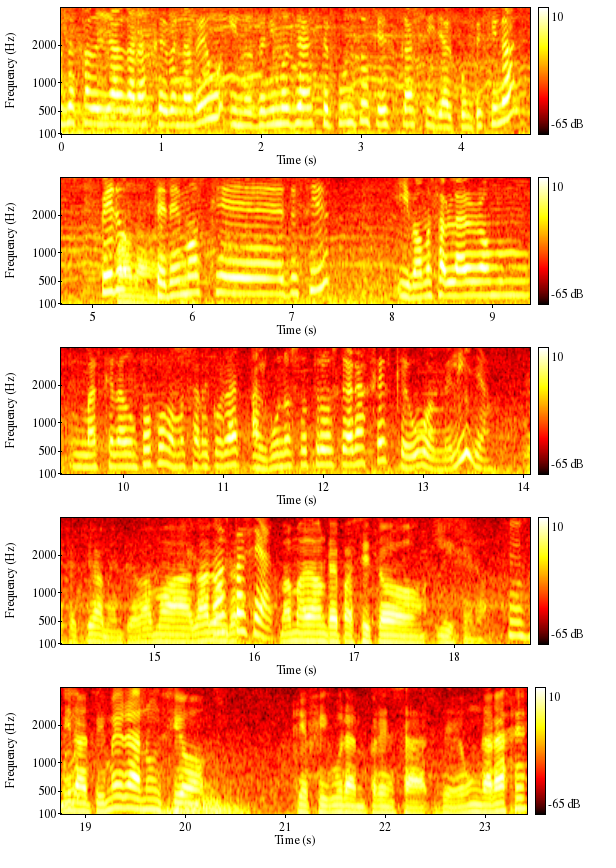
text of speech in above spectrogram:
Hemos dejado ya el garaje Bernabéu y nos venimos ya a este punto que es casi ya el punto y final, pero tenemos que decir y vamos a hablar más que nada un poco, vamos a recordar algunos otros garajes que hubo en Melilla. Efectivamente, vamos a dar, un, vamos a dar un repasito ligero. Mira, el primer anuncio que figura en prensa de un garaje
